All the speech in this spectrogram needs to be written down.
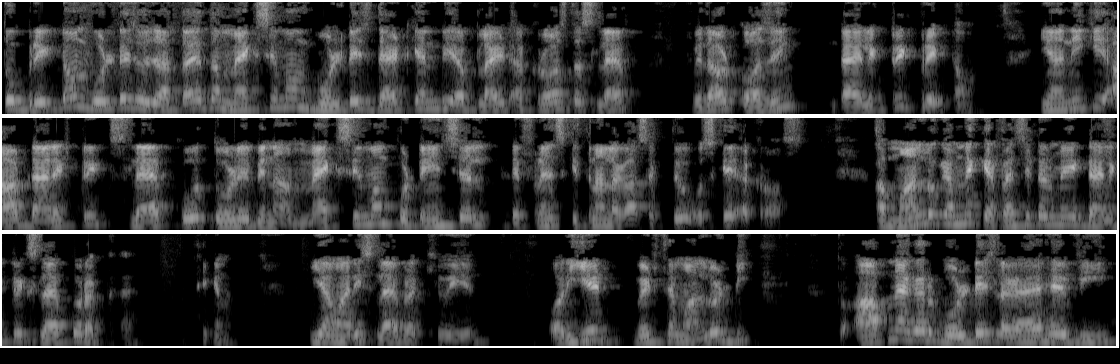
तो ब्रेकडाउन वोल्टेज हो जाता है the maximum voltage that can be applied across the slab without causing dielectric breakdown यानी कि आप डायलैक्ट्रिक स्लैब को तोड़े बिना मैक्सिमम पोटेंशियल डिफरेंस कितना लगा सकते हो उसके अक्रॉस अब मान लो कि हमने कैपेसिटर में एक डायलेक्ट्रिक स्लैब को रखा है, ठीक है ना? ये हमारी स्लैब रखी हुई है और ये विथ है मान लो डी तो आपने अगर वोल्टेज लगाया है वी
